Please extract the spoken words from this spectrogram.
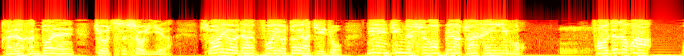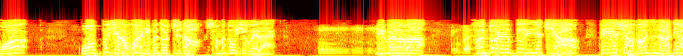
可能很多人就此受益了。所有的佛友都要记住，念经的时候不要穿黑衣服，嗯否则的话，我我不讲话，你们都知道什么东西会来，嗯嗯嗯。明白了吗？明白。很多人被人家抢，被人家小房子拿掉，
